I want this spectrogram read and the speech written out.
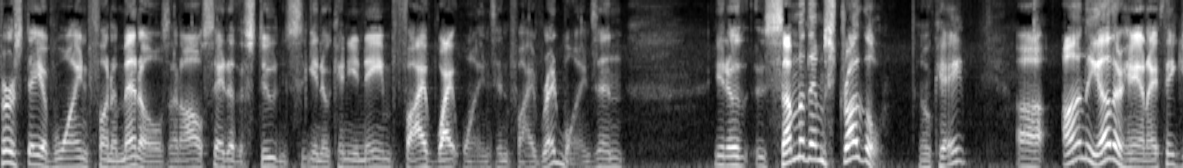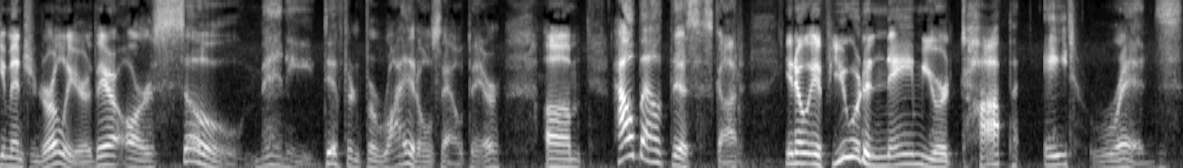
first day of wine fundamentals, and I'll say to the students, you know, can you name five white wines and five red wines? And, you know, some of them struggle, okay? Uh, on the other hand, I think you mentioned earlier, there are so many different varietals out there. Um, how about this, Scott? You know, if you were to name your top eight reds,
